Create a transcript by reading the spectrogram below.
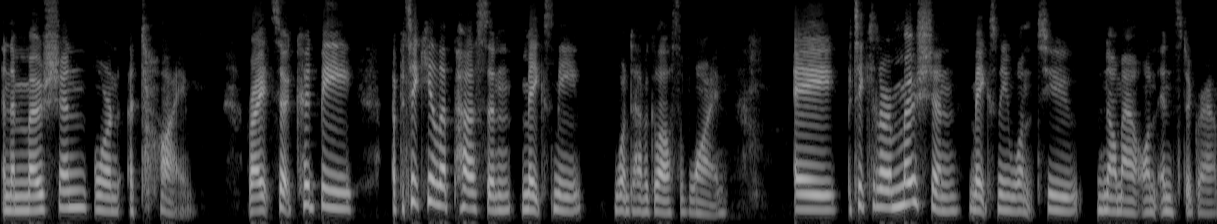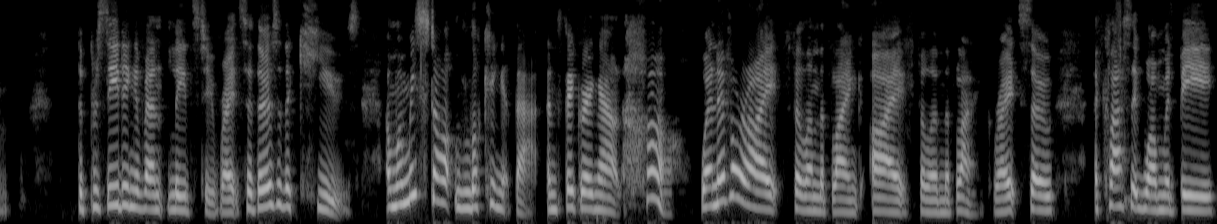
an emotion, or a time, right? So it could be a particular person makes me want to have a glass of wine. A particular emotion makes me want to numb out on Instagram. The preceding event leads to, right? So those are the cues. And when we start looking at that and figuring out, huh, whenever I fill in the blank, I fill in the blank, right? So a classic one would be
